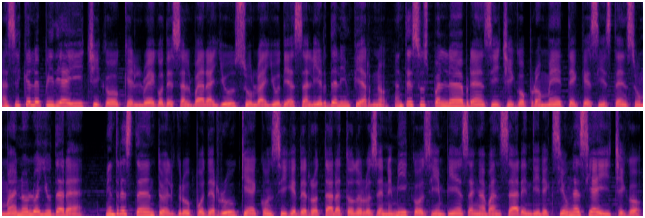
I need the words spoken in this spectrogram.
Así que le pide a Ichigo que luego de salvar a Yusu lo ayude a salir del infierno. Ante sus palabras, Ichigo promete que si está en su mano lo ayudará. Mientras tanto, el grupo de Rukia consigue derrotar a todos los enemigos y empiezan a avanzar en dirección hacia Ichigo.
